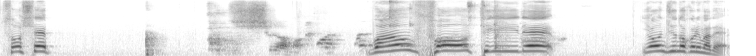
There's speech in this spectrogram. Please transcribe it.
そして140で40残りまで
